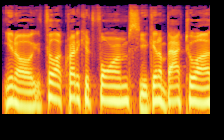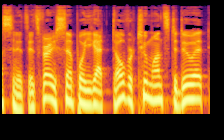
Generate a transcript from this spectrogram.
you know, you fill out credit card forms. You get them back to us, and it's it's very simple. You got over two months to do it.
